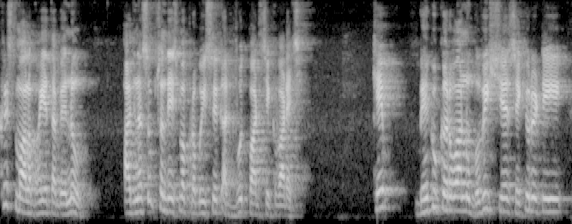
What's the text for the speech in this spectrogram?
ખ્રિસ્તમાલ ભાઈ બહેનો, આજના શુભ સંદેશમાં પ્રભુ ઈસુ એક અદ્ભુત પાઠ શીખવાડે છે. કે ભેગું કરવાનું ભવિષ્ય સિક્યુરિટી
